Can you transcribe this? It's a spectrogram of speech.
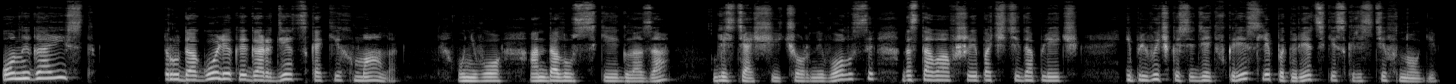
Он эгоист, трудоголик и гордец, каких мало. У него андалузские глаза, блестящие черные волосы, достававшие почти до плеч, и привычка сидеть в кресле, по-турецки скрестив ноги.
